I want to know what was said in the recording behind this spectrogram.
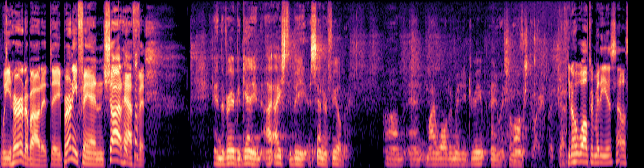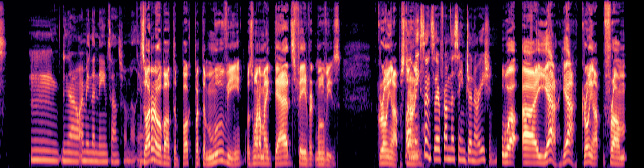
We heard about it. A Bernie fan shot half of it. In the very beginning, I, I used to be a center fielder. Um, and my Walter Mitty dream, anyway, it's a long story. But uh, You know who Walter Mitty is, Alice? Mm, no, I mean the name sounds familiar. So I don't know about the book, but the movie was one of my dad's favorite movies growing up. well, it makes sense. They're from the same generation, Well, uh, yeah, yeah, growing up from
